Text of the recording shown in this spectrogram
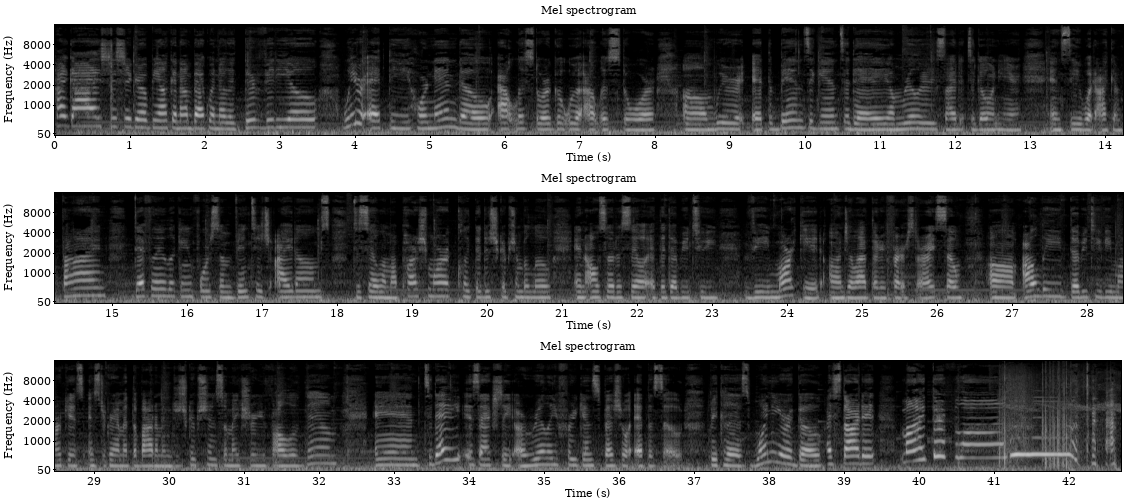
Hi guys, just your girl Bianca and I'm back with another thrift video. We're at the Hernando outlet store, Goodwill outlet store. Um, we're at the bins again today. I'm really excited to go in here and see what I can find. Definitely looking for some vintage items to sell on my Poshmark. Click the description below and also to sell at the WTV Market on July 31st, all right? So um, I'll leave WTV Market's Instagram at the bottom in the description, so make sure you follow them. And today is actually a really freaking special episode because one year ago, I started my thrift vlog.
